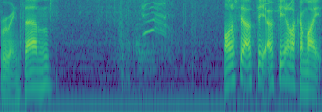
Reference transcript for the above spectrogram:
Ruined them. Honestly, I'm, fe I'm feeling like I might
